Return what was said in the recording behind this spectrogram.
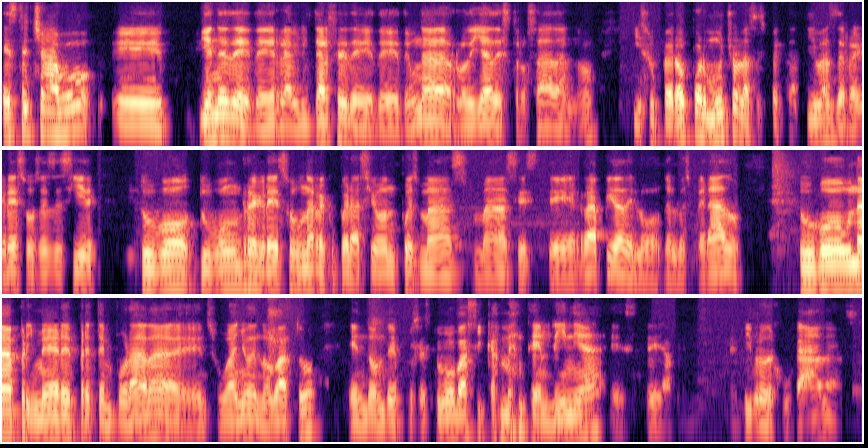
Este chavo eh, viene de, rehabilitarse de, una rodilla destrozada, ¿no? Y superó por mucho las expectativas de regresos, es decir, tuvo, tuvo un regreso, una recuperación pues más, más este, rápida de lo, de lo esperado. Tuvo una primera pretemporada en su año de novato, en donde pues estuvo básicamente en línea, este, libro de jugadas,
